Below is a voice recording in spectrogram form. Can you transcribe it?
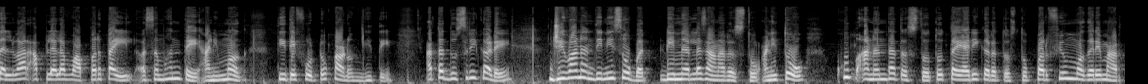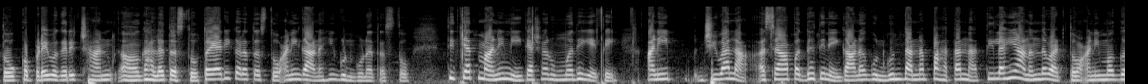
तलवार आपल्याला वापरता येईल असं म्हणते आणि मग ती ते फोटो काढून घेते. आता दुसरीकडे जीवानंदिनी सोबत डिनरला जाणार असतो आणि तो खूप आनंदात असतो तो तयारी करत असतो परफ्यूम वगैरे मारतो कपडे वगैरे छान घालत असतो तयारी करत असतो आणि गाणंही गुणगुणत असतो. तितक्यात मानिनी त्याच्या रूममध्ये येते आणि जीवाला अशा पद्धतीने गाणं गुणगुणताना पाहताना तिलाही आनंद वाटतो आणि मग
